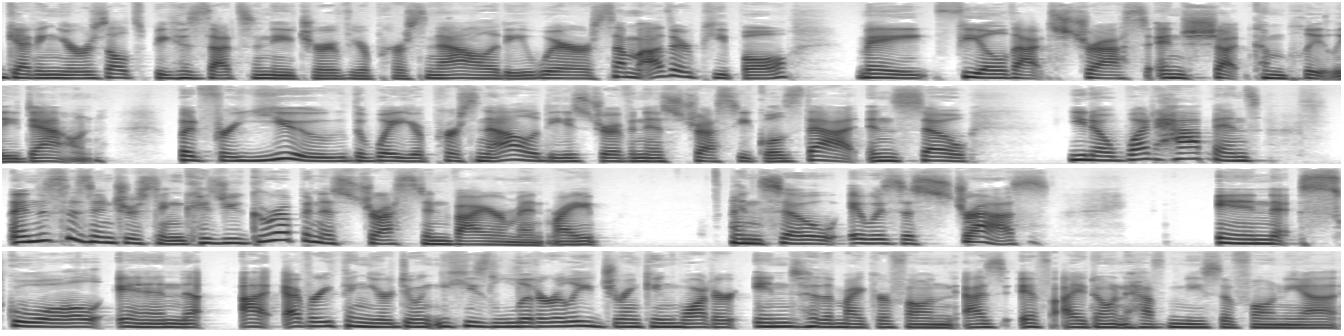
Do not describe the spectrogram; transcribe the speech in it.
getting your results because that's the nature of your personality, where some other people may feel that stress and shut completely down. But for you, the way your personality is driven is stress equals that. And so, you know, what happens, and this is interesting because you grew up in a stressed environment, right? And so it was a stress in school, in uh, everything you're doing. He's literally drinking water into the microphone as if I don't have misophonia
